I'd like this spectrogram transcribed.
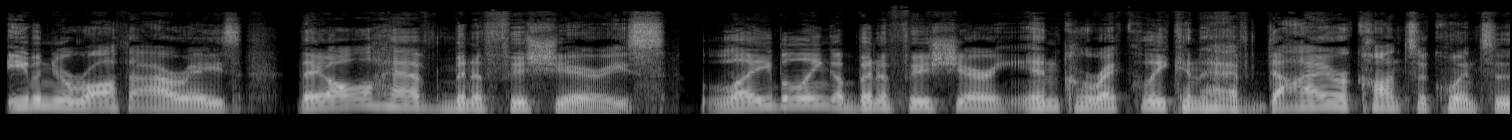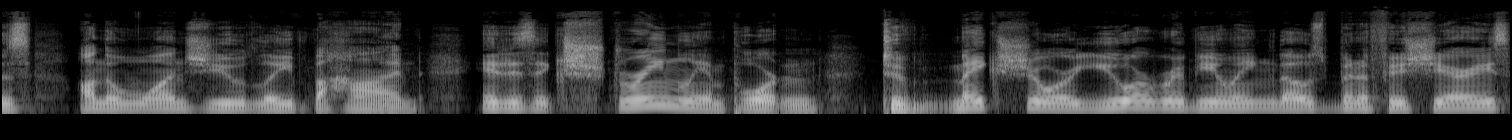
even your Roth IRAs, they all have beneficiaries. Labeling a beneficiary incorrectly can have dire consequences on the ones you leave behind. It is extremely important to make sure you are reviewing those beneficiaries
